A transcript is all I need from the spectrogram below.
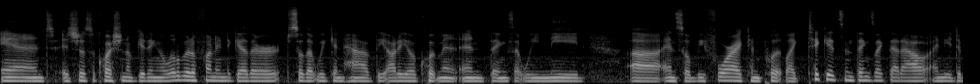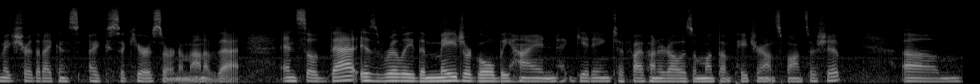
and it's just a question of getting a little bit of funding together so that we can have the audio equipment and things that we need. Uh, and so before I can put like tickets and things like that out, I need to make sure that I can I secure a certain amount of that. And so that is really the major goal behind getting to $500 a month on Patreon sponsorship. Um,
